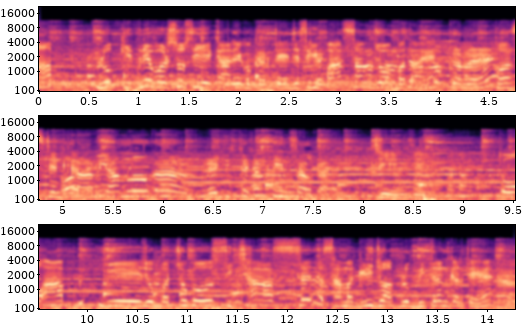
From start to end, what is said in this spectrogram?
आप लोग कितने वर्षों से ये कार्य को करते हैं? जैसे कि पाँच साल जो आप बताएँ लोग कर रहे हैं कांस्टेंट और अभी हम लोगों का रजिस्ट्रेशन तीन साल का है। जी जी। तो आप ये जो बच्चों को शिक्षा सामग्री जो आप लोग वितरण करते हैं हाँ।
